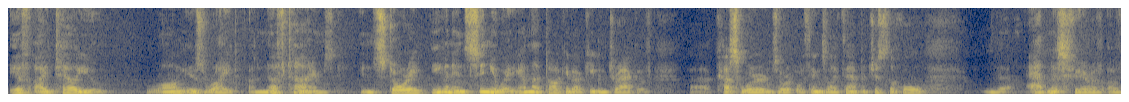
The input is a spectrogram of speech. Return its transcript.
If I tell you wrong is right enough times in story, even insinuating, I'm not talking about keeping track of uh, cuss words or, or things like that, but just the whole atmosphere of, of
